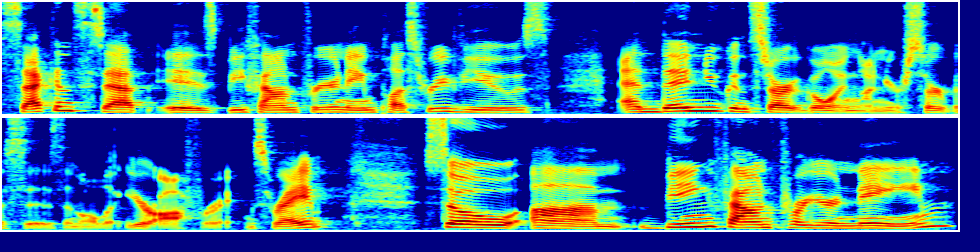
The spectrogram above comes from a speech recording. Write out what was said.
Second step is be found for your name plus reviews, and then you can start going on your services and all your offerings, right? So, um, being found for your name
